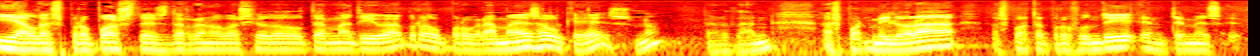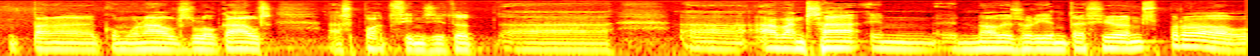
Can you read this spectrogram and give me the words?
i a les propostes de renovació de l'alternativa, però el programa és el que és, no? Per tant, es pot millorar, es pot aprofundir en temes comunals, locals, es pot fins i tot eh, eh, avançar en, en noves orientacions, però el,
